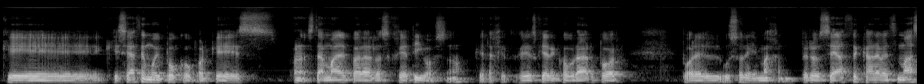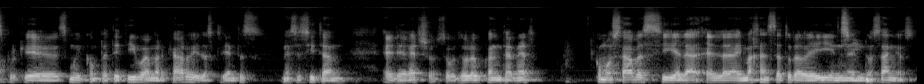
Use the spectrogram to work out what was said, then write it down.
que, que se hace muy poco porque es bueno, está mal para los creativos, ¿no? Que ellos quieren cobrar por, por el uso de imagen, pero se hace cada vez más porque es muy competitivo el mercado y los clientes necesitan el derecho, sobre todo con Internet. ¿Cómo sabes si la, la imagen está todavía ahí en, dos años?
